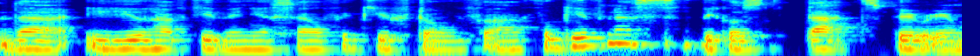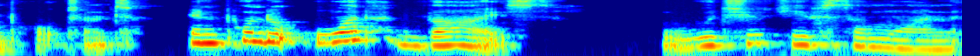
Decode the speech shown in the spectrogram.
that you have given yourself a gift of uh, forgiveness because that's very important. And Mpundu, what advice would you give someone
